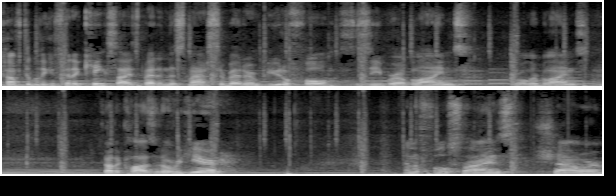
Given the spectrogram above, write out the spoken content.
Comfortably can fit a king size bed in this master bedroom. Beautiful zebra blinds, roller blinds. Got a closet over here and a full size shower.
